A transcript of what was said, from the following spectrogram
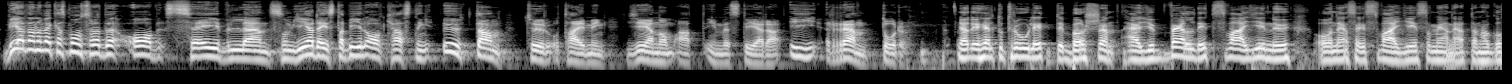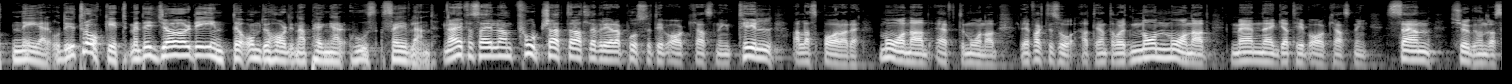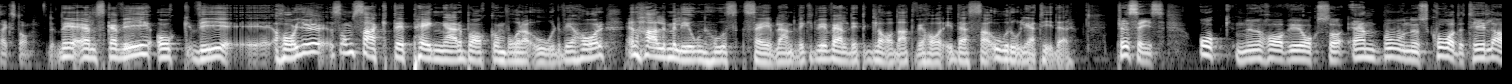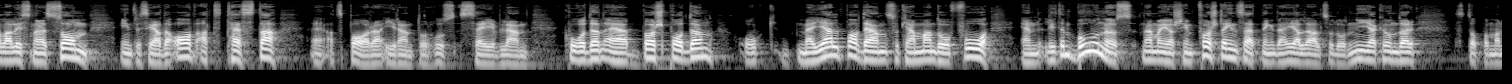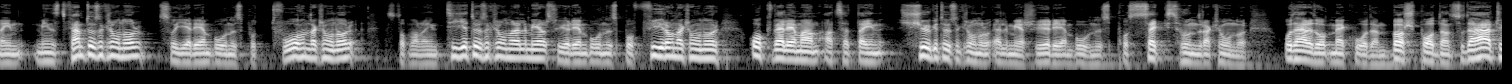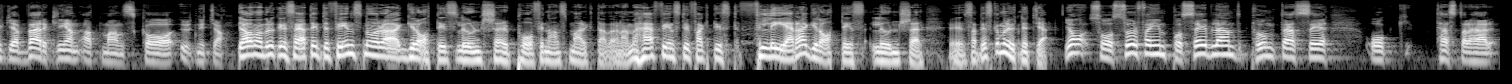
Vi är denna vecka sponsrade av Saveland som ger dig stabil avkastning utan tur och timing genom att investera i räntor. Ja, det är helt otroligt. Börsen är ju väldigt svajig nu och när jag säger svajig så menar jag att den har gått ner och det är tråkigt, men det gör det inte om du har dina pengar hos Saveland. Nej, för Saveland fortsätter att leverera positiv avkastning till alla sparare månad efter månad. Det är faktiskt så att det inte varit någon månad med negativ avkastning sedan 2016. Det älskar vi och vi eh, har ju som sagt pengar bakom våra ord. Vi har en halv miljon hos Saveland, vilket vi är väldigt glada att vi har i dessa oroliga tider. Precis. Och nu har vi också en bonuskod till alla lyssnare som är intresserade av att testa eh, att spara i räntor hos Saveland. Koden är Börspodden och med hjälp av den så kan man då få en liten bonus när man gör sin första insättning. Det här gäller alltså då nya kunder. Stoppar man in minst 5000 kronor så ger det en bonus på 200 kronor. Stoppar man in 10 000 kronor eller mer så ger det en bonus på 400 kronor och väljer man att sätta in 20 000 kronor eller mer så ger det en bonus på 600 kronor. Och det här är då med koden Börspodden. Så det här tycker jag verkligen att man ska utnyttja. Ja, man brukar ju säga att det inte finns några gratis luncher på finansmarknaderna, men här finns det ju faktiskt flera gratis luncher, eh, så det ska man utnyttja. Ja, så surfa in på saveland.se och testa det här.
